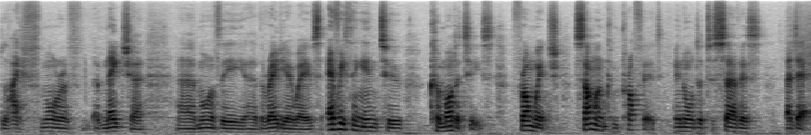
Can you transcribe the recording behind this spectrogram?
life, more of, of nature, uh, more of the, uh, the radio waves, everything into commodities from which someone can profit in order to service a debt.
